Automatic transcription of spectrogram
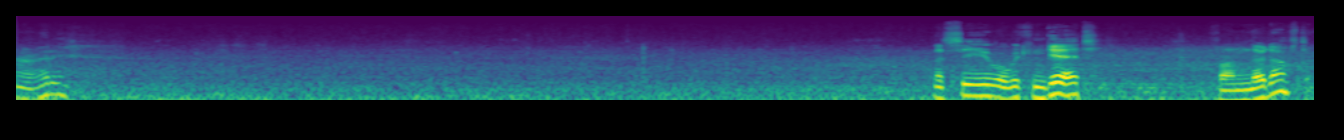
Alrighty. Let's see what we can get from the dumpster.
